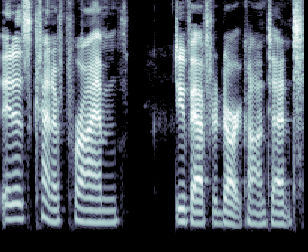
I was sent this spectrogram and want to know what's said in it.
it is kind of prime Doof After Dark content.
